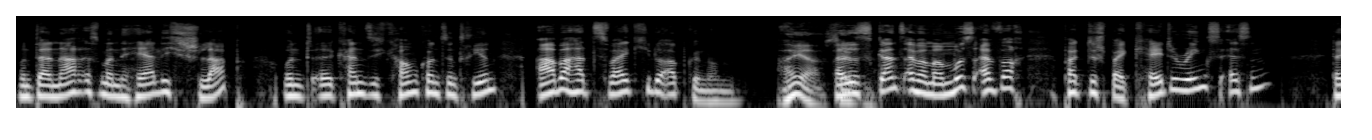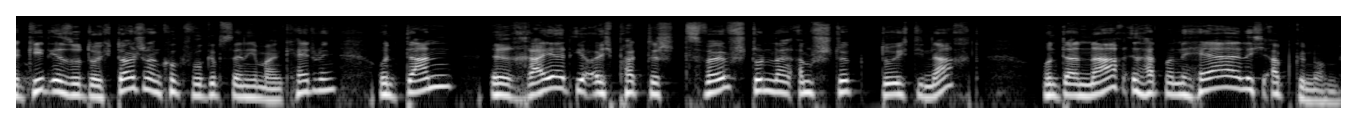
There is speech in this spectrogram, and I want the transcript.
und danach ist man herrlich schlapp und äh, kann sich kaum konzentrieren, aber hat zwei Kilo abgenommen. Ah ja. Also es ist ganz einfach, man muss einfach praktisch bei Caterings essen. Dann geht ihr so durch Deutschland guckt, wo gibt's denn hier mal ein Catering. Und dann äh, reiert ihr euch praktisch zwölf Stunden lang am Stück durch die Nacht. Und danach hat man herrlich abgenommen.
